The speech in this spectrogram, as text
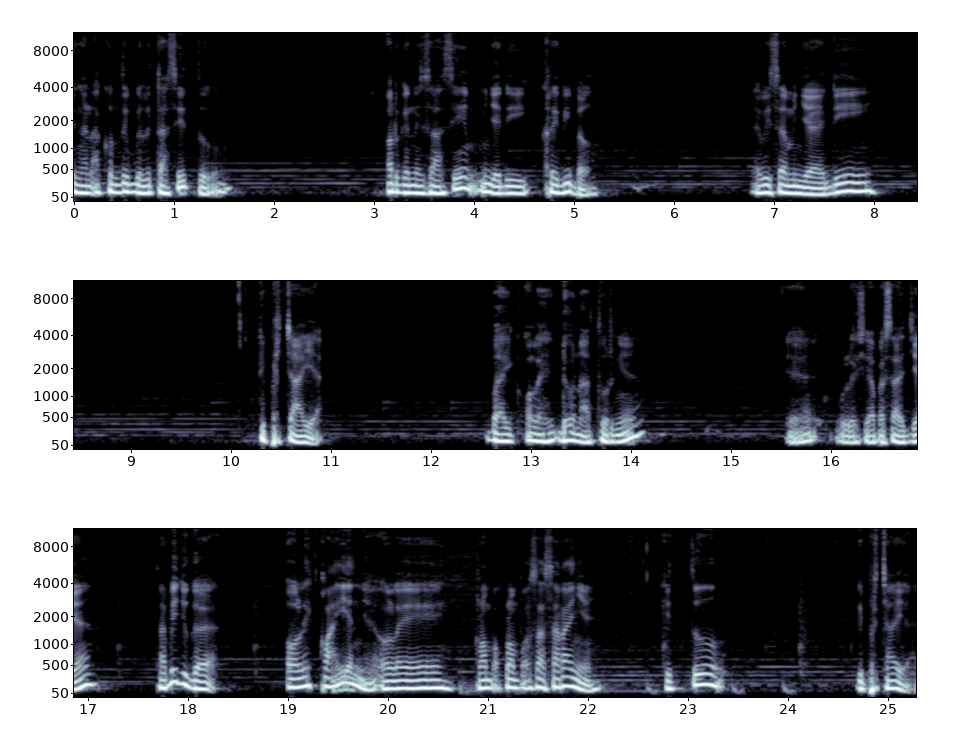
Dengan akuntabilitas itu, organisasi menjadi kredibel. Ya, bisa menjadi dipercaya baik oleh donaturnya ya boleh siapa saja tapi juga oleh kliennya oleh kelompok-kelompok sasarannya itu dipercaya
